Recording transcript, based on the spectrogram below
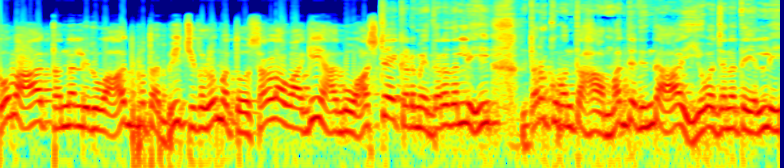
ಗೋವಾ ತನ್ನಲ್ಲಿರುವ ಅದ್ಭುತ ಬೀಚ್ಗಳು ಮತ್ತು ಸರಳವಾಗಿ ಹಾಗೂ ಅಷ್ಟೇ ಕಡಿಮೆ ದರದಲ್ಲಿ ದೊರಕುವಂತಹ ಮದ್ಯದಿಂದ ಯುವ ಜನತೆಯಲ್ಲಿ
